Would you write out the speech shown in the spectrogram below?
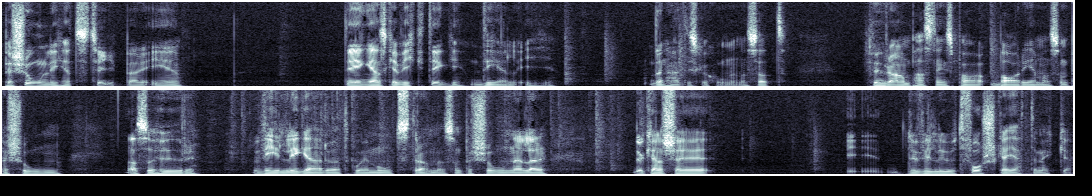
personlighetstyper är, det är en ganska viktig del i den här diskussionen. Alltså att, hur anpassningsbar är man som person? Alltså hur villig är du att gå emot strömmen som person? Eller du kanske du vill utforska jättemycket.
